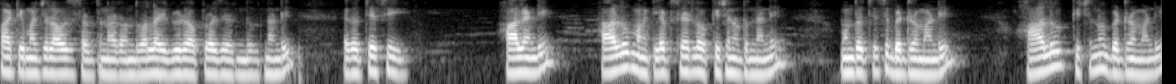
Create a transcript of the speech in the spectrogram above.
ఫార్టీ మధ్యలో హౌసెస్ అడుగుతున్నారు అందువల్ల ఈ వీడియో అప్లోడ్ చేయడం జరుగుతుందండి. ఇది వచ్చేసి హాల్ అండి. హాలు మనకి లెఫ్ట్ సైడ్లో కిచెన్ ఉంటుందండి. ముందు వచ్చేసి బెడ్రూమ్ అండి. హాలు కిచెను బెడ్రూమ్ అండి.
